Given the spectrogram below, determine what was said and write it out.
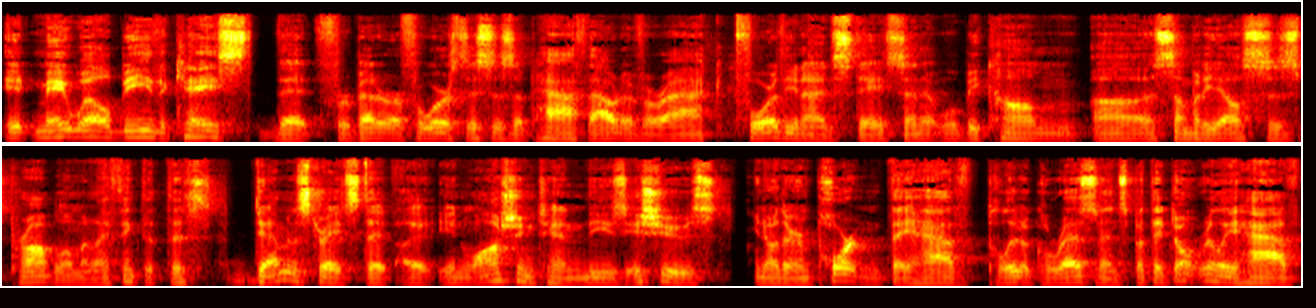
it may well be the case that, for better or for worse, this is a path out of Iraq for the United States, and it will become uh, somebody else's problem. And I think that this demonstrates that uh, in Washington, these issues you know, they're important. They have political resonance, but they don't really have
